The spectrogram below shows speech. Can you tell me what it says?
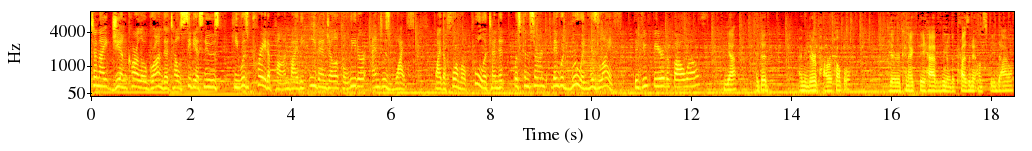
Tonight, Giancarlo Granda tells CBS News he was preyed upon by the evangelical leader and his wife. Why the former pool attendant was concerned they would ruin his life. Did you fear the Falwells? Yeah, I did. I mean, they're a power couple. They're connect. They have you know the president on speed dial.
